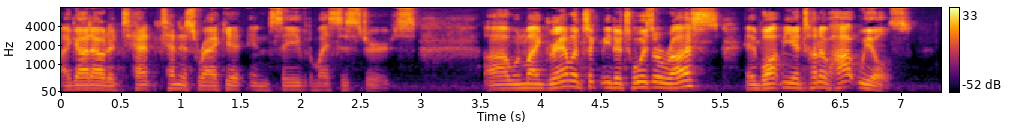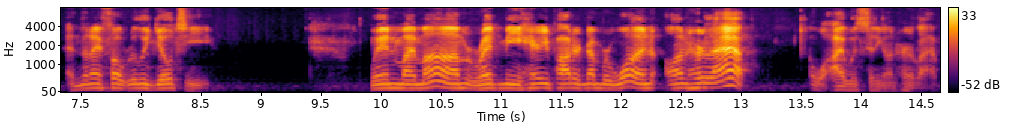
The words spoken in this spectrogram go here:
I got out a tennis racket and saved my sisters. Uh, when my grandma took me to Toys R Us and bought me a ton of Hot Wheels, and then I felt really guilty. When my mom read me Harry Potter number one on her lap. Well, I was sitting on her lap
